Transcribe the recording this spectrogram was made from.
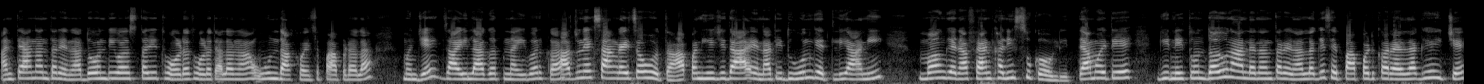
आणि त्यानंतर आहे ना दोन दिवस तरी थोडं थोडं त्याला ना ऊन दाखवायचं पापडाला. म्हणजे जाई लागत नाही बरं का. अजून एक सांगायचं होतं आपण ही जी डाळ आहे ना ती धुवून घेतली आणि मग आहे ना फॅन खाली सुकवली. त्यामुळे ते गिरणीतून दळून आल्यानंतर आहे ना लगेच हे पापड करायला घ्यायचे.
